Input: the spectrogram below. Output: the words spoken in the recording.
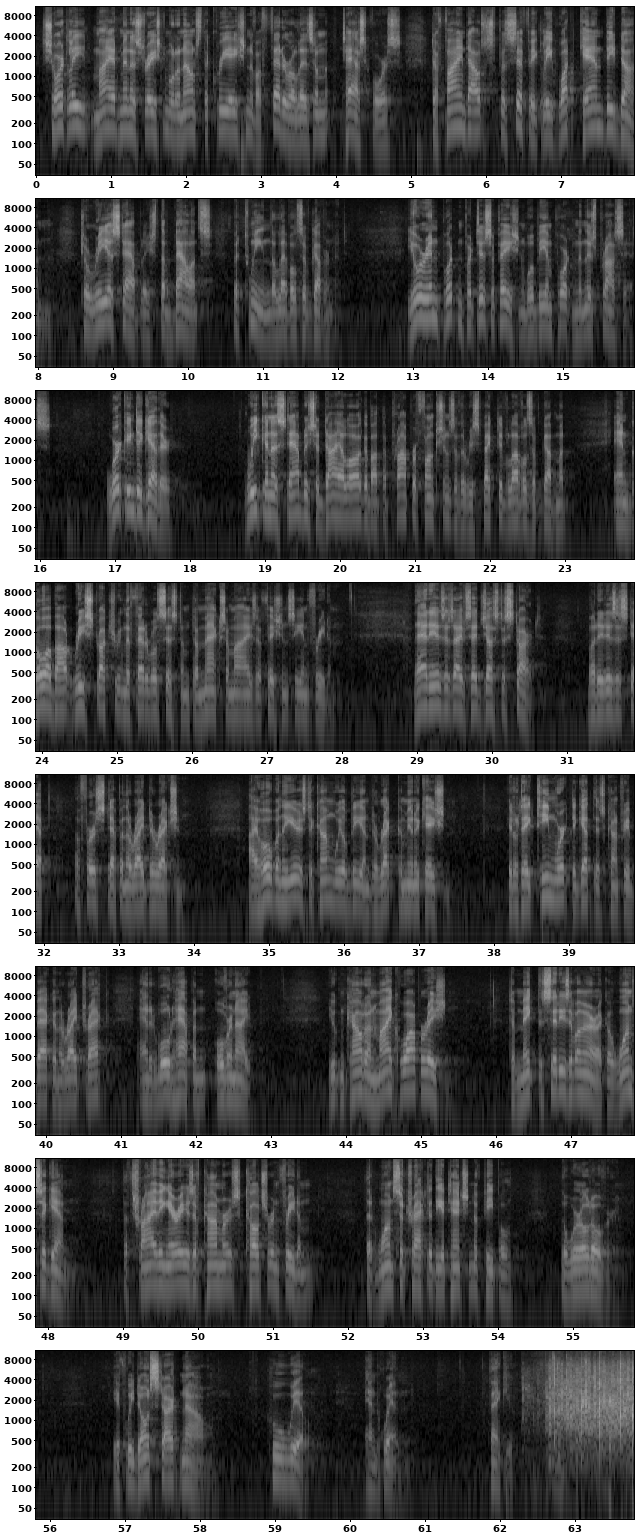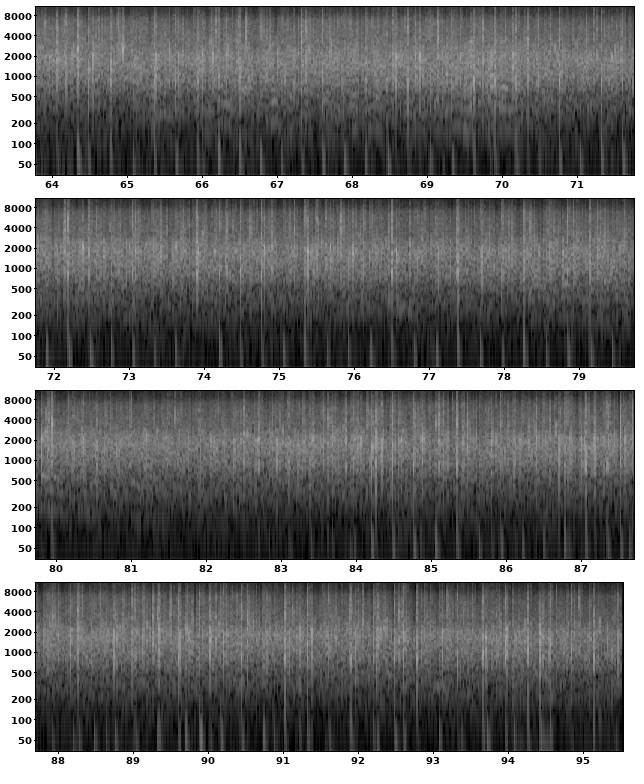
Shortly, my administration will announce the creation of a federalism task force to find out specifically what can be done to reestablish the balance between the levels of government. Your input and participation will be important in this process. Working together, we can establish a dialogue about the proper functions of the respective levels of government and go about restructuring the federal system to maximize efficiency and freedom. That is, as I've said, just a start, but it is a step, a first step in the right direction. I hope in the years to come we'll be in direct communication. It'll take teamwork to get this country back on the right track, and it won't happen overnight. You can count on my cooperation to make the cities of America once again the thriving areas of commerce, culture, and freedom that once attracted the attention of people the world over. If we don't start now, who will and when? Thank you.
